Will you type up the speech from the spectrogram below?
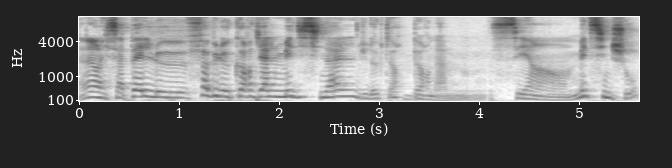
Alors, il s'appelle le fabuleux cordial médicinal du docteur Burnham. C'est un médecine show.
